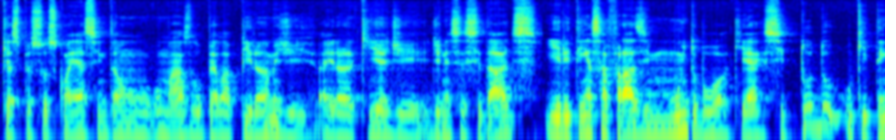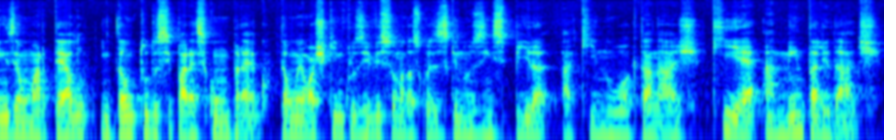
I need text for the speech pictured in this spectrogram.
que as pessoas conhecem então o Maslow pela pirâmide, a hierarquia de, de necessidades. E ele tem essa frase muito boa que é: se tudo o que tens é um martelo, então tudo se parece com um prego. Então eu acho que inclusive isso é uma das coisas que nos inspira aqui no Octanage, que é a mentalidade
